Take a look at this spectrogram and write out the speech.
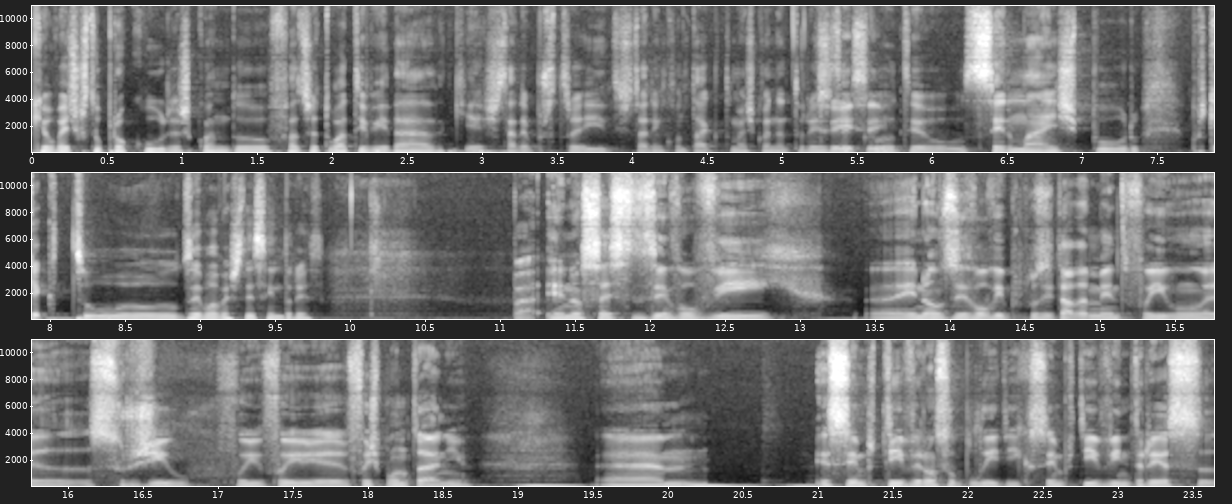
que eu vejo que tu procuras quando fazes a tua atividade, que é estar abstraído, estar em contacto mais com a natureza, Sim, com sim. o teu ser mais puro. Porquê é que tu desenvolveste esse interesse? Pá, eu não sei se desenvolvi, eh, eu não desenvolvi propositadamente, foi um, eh, surgiu, foi, foi, eh, foi espontâneo. Ahm, eu sempre tive, eu não sou político, sempre tive interesse,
